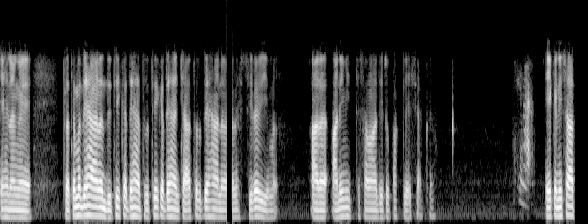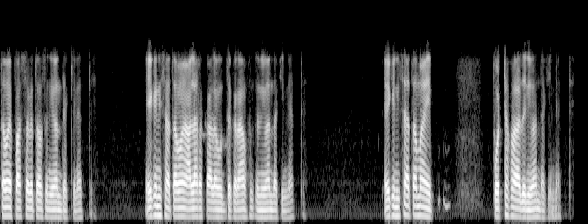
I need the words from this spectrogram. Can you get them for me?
එහෙනම් ඒ ප්‍රථම ධ්‍යාන, ද්විතීක ධ්‍යාන, තෘතීක ධ්‍යාන, චාතුර්ථ ධ්‍යාන වල ස්ථිරවීම අර අනිමිත්ත සමාධියට උපක්ලේශයක් වෙනවා. ඒක නිසා තමයි පස්වගතවස නිවන් දැක්කේ නැත්තේ. ඒක නිසා තමයි අලහර කාල මුද්දක රාමසුත නිවන් දකින්නේ නැත්තේ. ඒක නිසා තමයි පොට්ටපාද නිවන් දකින්නේ නැත්තේ.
